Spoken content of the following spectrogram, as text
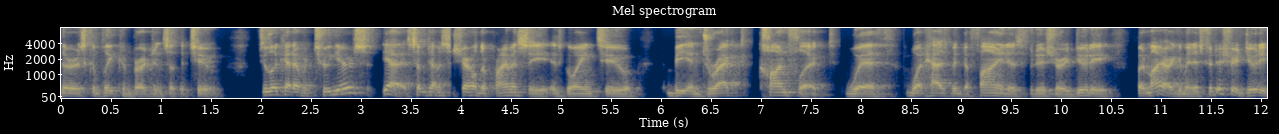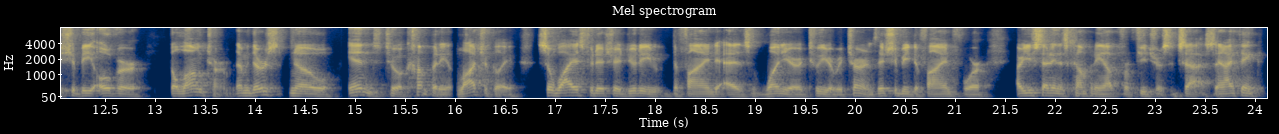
there is complete convergence of the two. If you look at over two years, yeah, sometimes shareholder primacy is going to be in direct conflict with what has been defined as fiduciary duty. But my argument is fiduciary duty should be over the long term. I mean, there's no end to a company logically. So why is fiduciary duty defined as one year, two year returns? They should be defined for are you setting this company up for future success? And I think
